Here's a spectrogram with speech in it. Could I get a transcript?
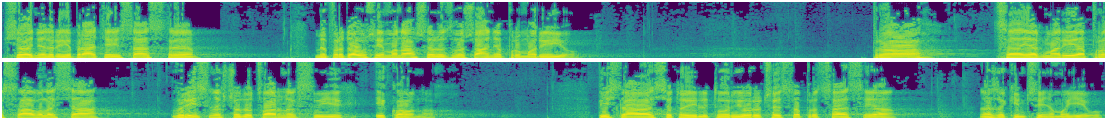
Сьогодні, дорогі браті і сестри, ми продовжуємо наше розважання про Марію. Про це, як Марія прославилася в різних чудотворних своїх іконах. Після святої літургії урочиста процесія на закінчення моївок.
